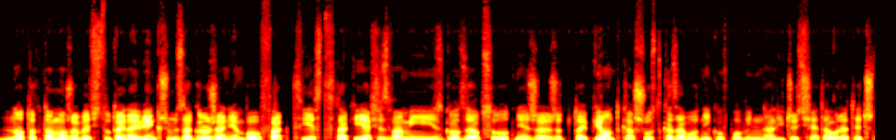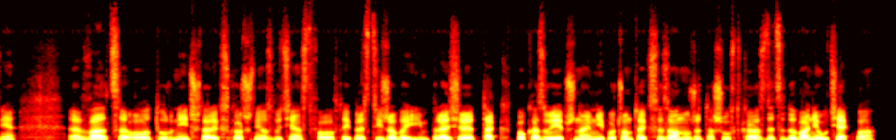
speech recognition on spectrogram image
no to kto może być tutaj największym zagrożeniem? Bo fakt jest taki, ja się z wami zgodzę absolutnie, że, że tutaj piątka, szóstka zawodników powinna liczyć się teoretycznie w walce o turniej czterech skoczni, o zwycięstwo w tej prestiżowej imprezie. Tak pokazuje przynajmniej początek sezonu, że ta szóstka zdecydowanie uciekła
